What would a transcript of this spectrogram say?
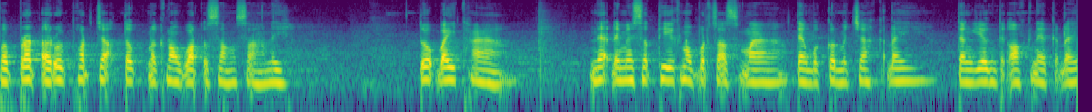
ប្រព្រឹត្តឲ្យរួចផុតចាក់ទុកនៅក្នុងវដ្តសង្សារនេះទោះបីថា អ្នកដែលមានសទ្ធាក្នុងពុទ្ធសាសនាទាំងបុគ្គលម្ចាស់ក្តី ទាំងយើងទាំងអស់គ្នាក្តី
